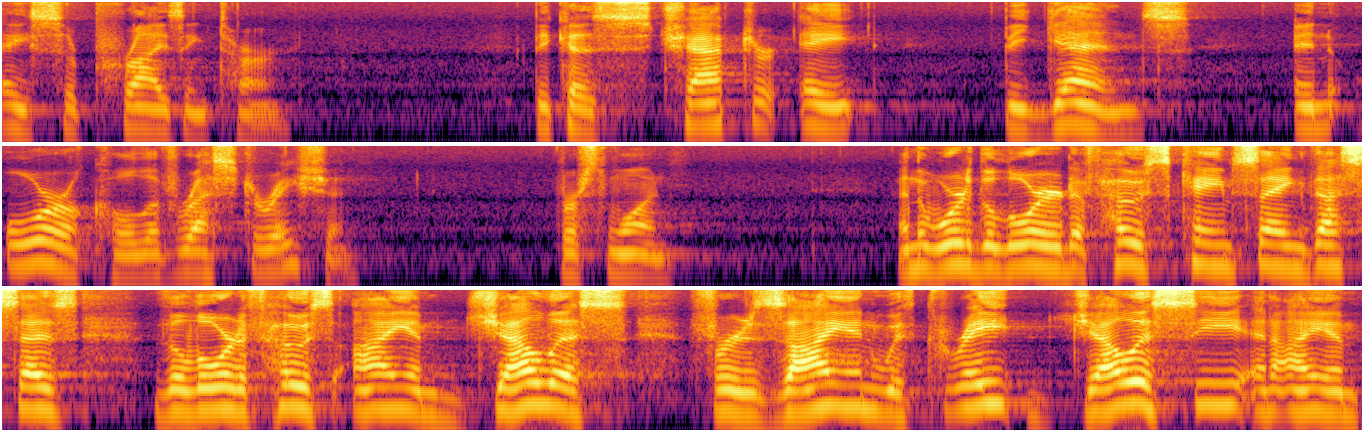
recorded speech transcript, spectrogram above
a surprising turn. Because chapter 8 begins an oracle of restoration. Verse 1. And the word of the Lord of hosts came, saying, Thus says the Lord of hosts, I am jealous for Zion with great jealousy, and I am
